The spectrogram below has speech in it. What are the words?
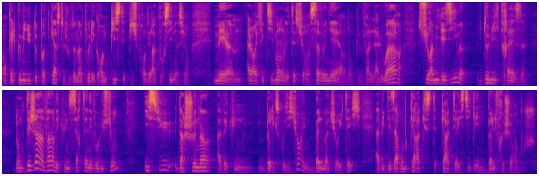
en quelques minutes de podcast, je vous donne un peu les grandes pistes et puis je prends des raccourcis bien sûr. Mais euh, alors effectivement, on était sur un savenière donc vin de la Loire sur un millésime 2013. Donc déjà un vin avec une certaine évolution issu d'un chenin avec une belle exposition, une belle maturité, avec des arômes caractéristiques et une belle fraîcheur en bouche.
